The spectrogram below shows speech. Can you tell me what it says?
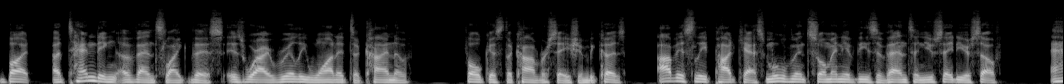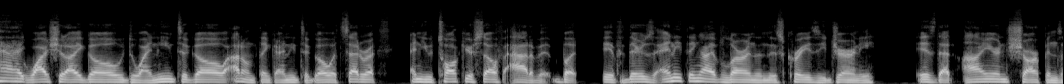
But attending events like this is where I really wanted to kind of focus the conversation because obviously podcast movement, so many of these events, and you say to yourself, ah, why should I go? Do I need to go? I don't think I need to go, etc. And you talk yourself out of it. But if there's anything I've learned in this crazy journey, is that iron sharpens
